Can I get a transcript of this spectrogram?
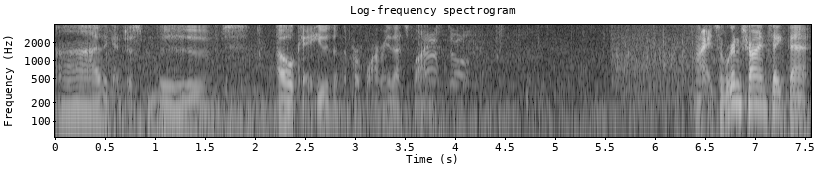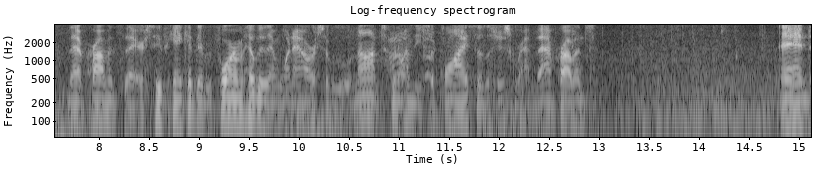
Uh, I think I just moved... Oh, okay, he was in the Purple Army, that's fine. Alright, so we're going to try and take that, that province there. See if we can't get there before him. He'll be there in one hour, so we will not. We don't have any supplies, so let's just grab that province. And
